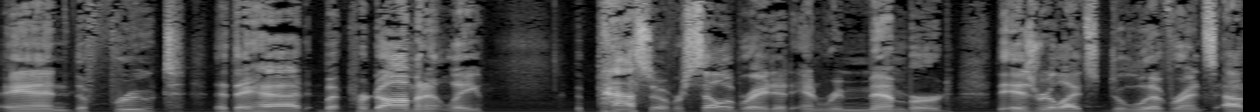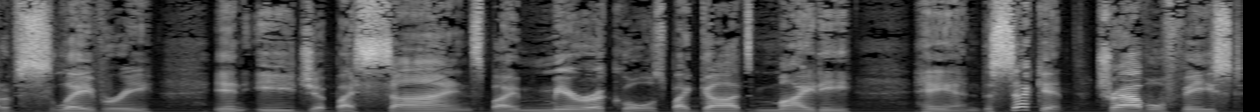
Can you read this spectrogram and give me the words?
and the fruit that they had, but predominantly the Passover celebrated and remembered the Israelites' deliverance out of slavery in Egypt by signs, by miracles, by God's mighty hand. The second travel feast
